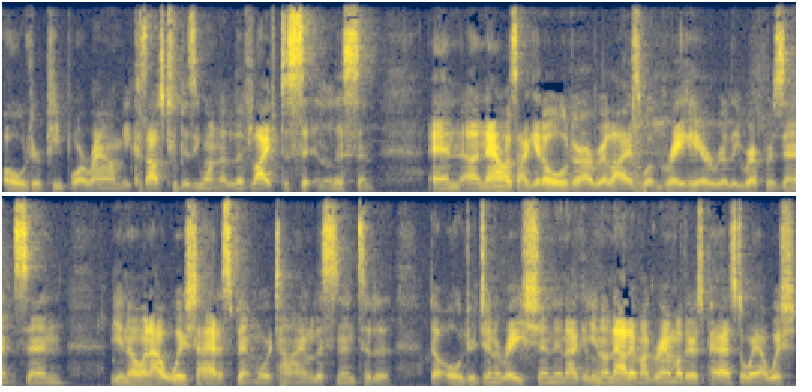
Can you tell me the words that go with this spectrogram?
older people around me because I was too busy wanting to live life to sit and listen. And uh, now, as I get older, I realize what gray hair really represents, and you know, and I wish I had spent more time listening to the the older generation. And I, you know, now that my grandmother has passed away, I wish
